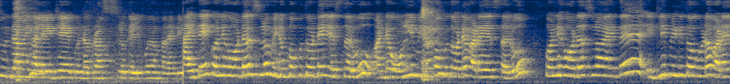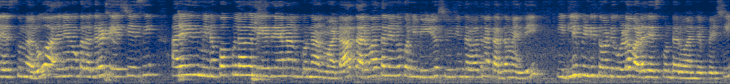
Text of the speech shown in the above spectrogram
చూద్దాం ఇంకా లేట్ చేయకుండా ప్రాసెస్లోకి వెళ్ళిపోదాం పదండి. అయితే కొన్ని హోటల్స్లో మినపప్పు తోటే చేస్తారు. అంటే ఓన్లీ మినపప్పు తోటే వడ చేస్తారు. కొన్ని హోటల్స్లో అయితే ఇడ్లీ పిండితో కూడా వడ చేస్తున్నారు. అది నేను ఒక దగ్గర టేస్ట్ చేసి అరే ఇది మినపప్పు లాగా లేదే అని అనుకున్నాను అనమాట తర్వాత నేను కొన్ని వీడియోస్ చూసిన తర్వాత నాకు అర్థమైంది ఇడ్లీ పిండితోటి కూడా వడ చేసుకుంటారు అని చెప్పేసి.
